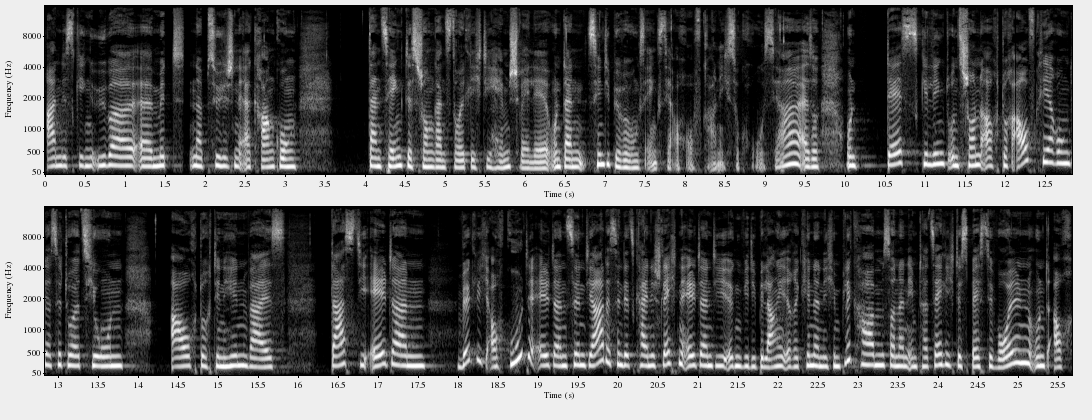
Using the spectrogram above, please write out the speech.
an das Gegenüber äh, mit einer psychischen Erkrankung, dann senkt es schon ganz deutlich die Hemmschwelle und dann sind die Berührungsängste auch oft gar nicht so groß, ja. Also, und das gelingt uns schon auch durch Aufklärung der Situation, auch durch den Hinweis, dass die Eltern wirklich auch gute Eltern sind. Ja, das sind jetzt keine schlechten Eltern, die irgendwie die Belange ihrer Kinder nicht im Blick haben, sondern eben tatsächlich das Beste wollen und auch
